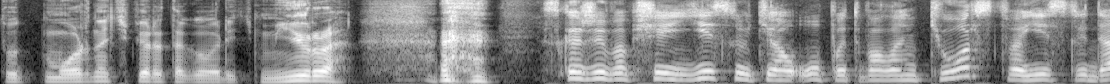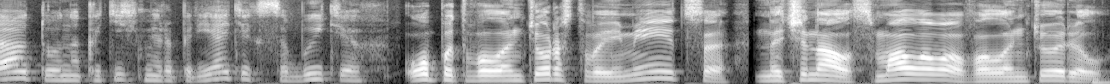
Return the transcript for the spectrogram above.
Тут можно теперь это говорить, мира. Скажи, вообще, есть ли у тебя опыт волонтерства? Если да, то на каких мероприятиях, событиях? Опыт волонтерства имеется. Начинал с малого, волонтерил,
